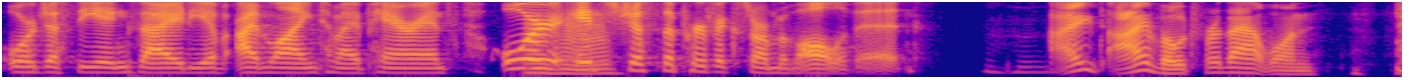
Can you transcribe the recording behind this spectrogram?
or just the anxiety of I'm lying to my parents, or Mm-hmm. it's just the perfect storm of all of it. I I vote for that one.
